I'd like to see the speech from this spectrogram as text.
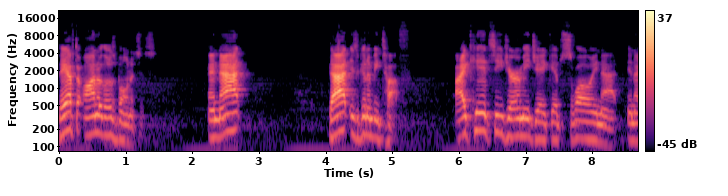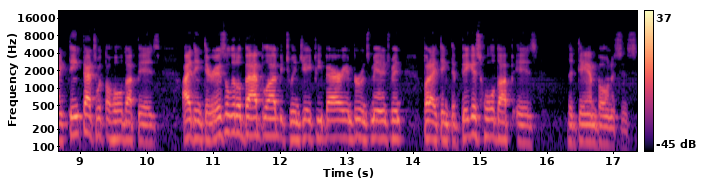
they have to honor those bonuses. And that that is going to be tough. I can't see jeremy jacobs swallowing that and i think that's what the holdup is. I think there is a little bad blood between jp barry and bruins management but i think the biggest holdup is the damn bonuses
